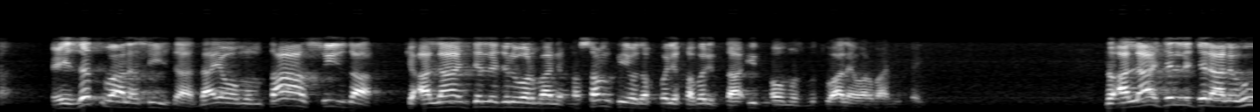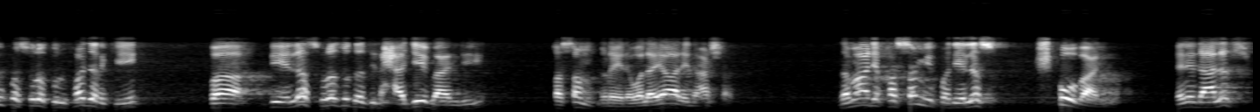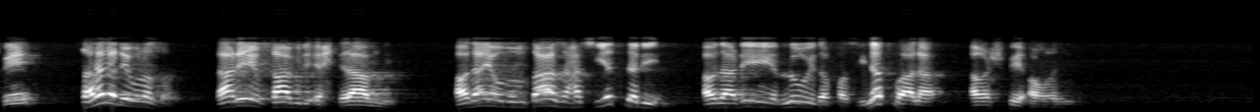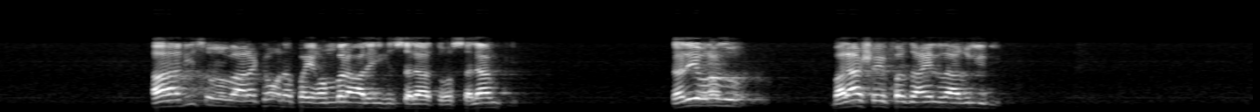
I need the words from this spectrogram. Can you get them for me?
عزت والا سیز دا دا یو ممتاز سیز دا چې الله جل جلاله ور باندې قسم کوي او د خپل خبرې تایید او مضبوطواله ور باندې کوي نو الله جل جلاله په سورۃ الفجر کې په دې لس ورځو د ذل حجې باندې قسم کړی دی وليال عشر زما دې قسم په دې لس شپو باندې یعنی دا لس شپې سره د دې ورځو دا ډېر قابل احترام دي او دا یو ممتاز حیثیت لري او دا ډېر لوی د فضیلت والا هغه شپې او ورځې احادیث مبارکه او پیغمبر علیه الصلاۃ والسلام کې د دې ورځو بلا شی فضائل راغلي دي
